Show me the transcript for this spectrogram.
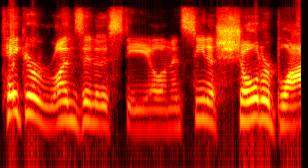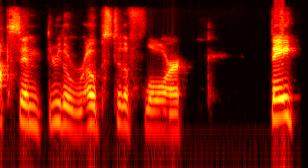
Taker runs into the steel, and then Cena shoulder blocks him through the ropes to the floor. They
